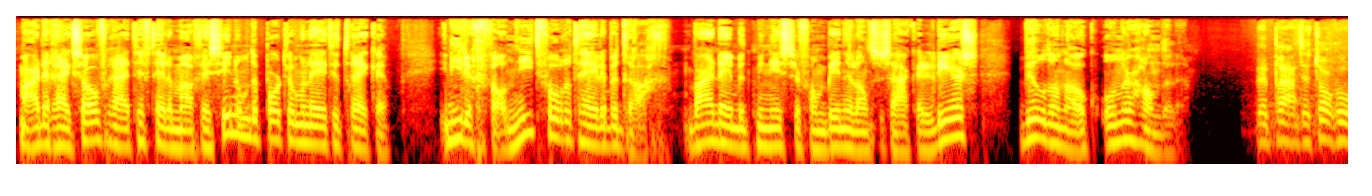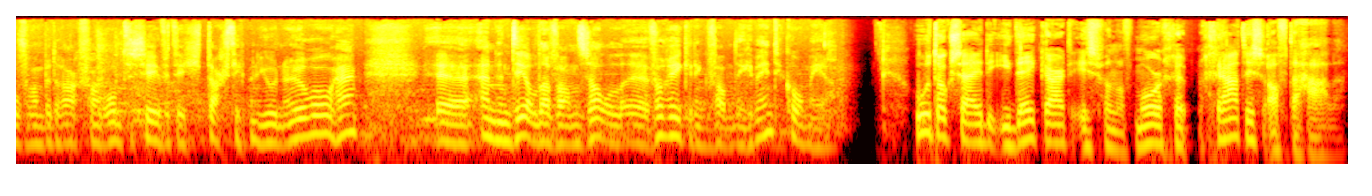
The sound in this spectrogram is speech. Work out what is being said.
Maar de Rijksoverheid heeft helemaal geen zin om de portemonnee te trekken. In ieder geval niet voor het hele bedrag. Waarnemend minister van Binnenlandse Zaken Leers wil dan ook onderhandelen. We praten toch over een bedrag van rond de 70, 80 miljoen euro. Hè? Uh, en een deel daarvan zal uh, voor rekening van de gemeente komen, ja. Hoe het ook zij, de ID-kaart is vanaf morgen gratis af te halen.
